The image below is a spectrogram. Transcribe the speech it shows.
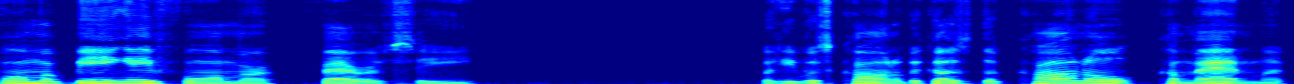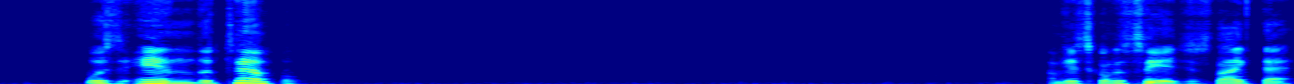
Former being a former Pharisee, but he was carnal because the carnal commandment was in the temple. I'm just going to say it just like that.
